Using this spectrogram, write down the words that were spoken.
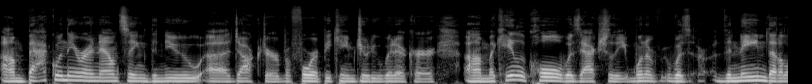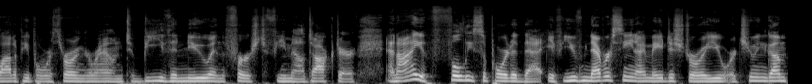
Um, back when they were announcing the new uh, Doctor before it became Jodie Whittaker, um, Michaela Coel was actually one of was the name that a lot of people were throwing around to be the new and the first female Doctor, and I fully supported that. If you've never seen I May Destroy You or Chewing Gum,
